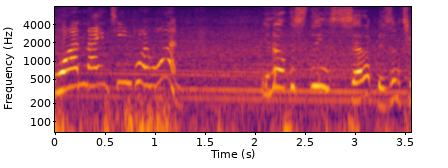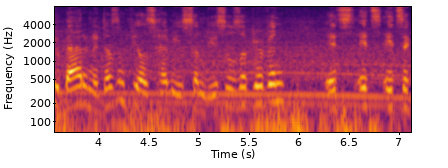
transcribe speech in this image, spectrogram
One nineteen point one. Know, this thing's setup isn't too bad, and it doesn't feel as heavy as some diesels I've driven. It's it's it's a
